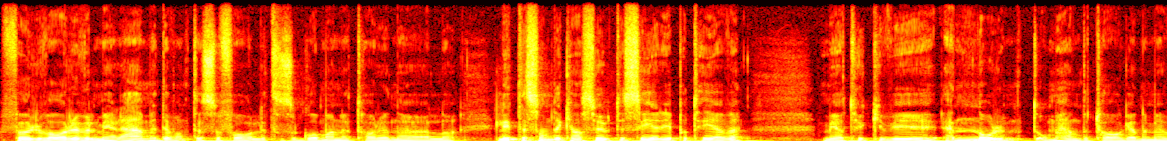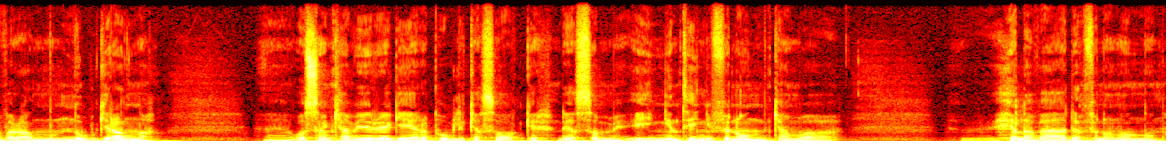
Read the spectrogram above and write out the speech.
Förr var det väl mer, äh, men det var inte så farligt och så går man och tar en öl. Och, lite som det kan se ut i serier på tv. Men jag tycker vi är enormt omhändertagande med varandra, noggranna. Eh, och sen kan vi ju reagera på olika saker. Det som är ingenting för någon kan vara hela världen för någon annan.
